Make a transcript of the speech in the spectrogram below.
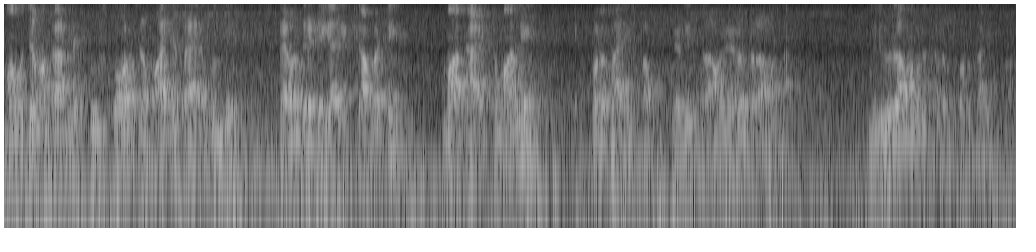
మా ఉద్యమకారుని చూసుకోవాల్సిన బాధ్యత ఆయనకు ఉంది రేవంత్ రెడ్డి గారికి కాబట్టి మా కార్యక్రమాన్ని కొనసాగిస్తాం. నిరంతర నిరంతరామంగా నిర్విరామంగా కల- కొనసాగిస్తాం.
